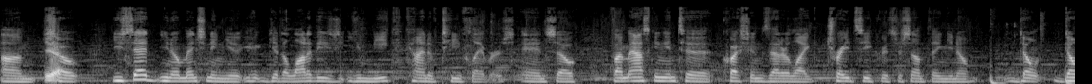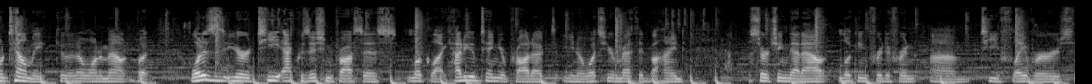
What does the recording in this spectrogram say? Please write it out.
Um, Yeah. So you said, you know, mentioning you, you get a lot of these unique kind of tea flavors, and so if I'm asking into questions that are like trade secrets or something, you know, don't don't tell me because I don't want them out. But what does your tea acquisition process look like? How do you obtain your product? You know, what's your method behind searching that out, looking for different um, tea flavors,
